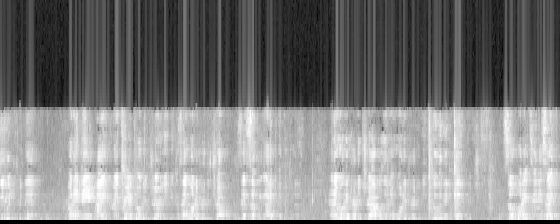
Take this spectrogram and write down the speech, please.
do it for them. But I named my, my granddaughter Journey because I wanted her to travel, because that's something I've never done. And I wanted her to travel and I wanted her to be fluent in a language. So what I did is I,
